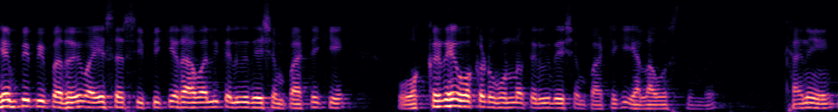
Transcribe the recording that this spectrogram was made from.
ఎంపీపీ పదవి వైఎస్ఆర్సీపీకి రావాలి తెలుగుదేశం పార్టీకి ఒక్కడే ఒకడు ఉన్న తెలుగుదేశం పార్టీకి ఎలా వస్తుందో? కానీ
